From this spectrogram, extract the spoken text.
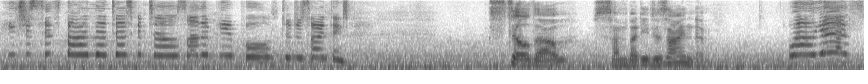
He just sits behind that desk and tells other people to design things. Still, though, somebody designed him. Well, yes,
